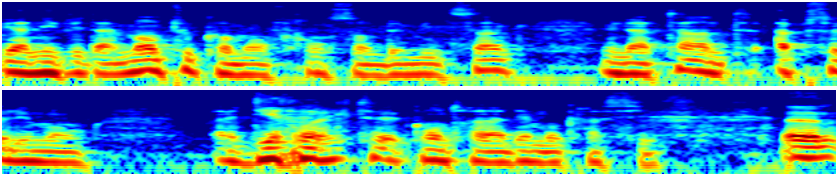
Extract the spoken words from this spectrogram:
bien évidemment, tout comme en France en 2005, une atteinte absolument euh, directe contre la démocratie. Euh,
